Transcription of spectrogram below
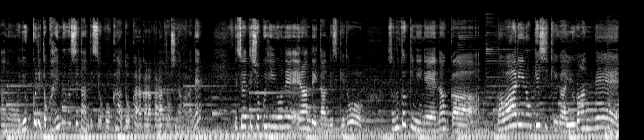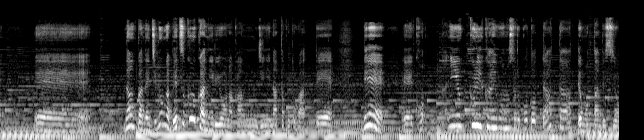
あのゆっくりと買い物してたんですよ。こうカートをカラカラカラと押しながらね。でそうやって食品をね選んでいたんですけどその時にねなんか周りの景色が歪んで、えー、なんかね自分が別空間にいるような感じになったことがあってでえー、こんなにゆっくり買い物することってあった？って思ったんですよ。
